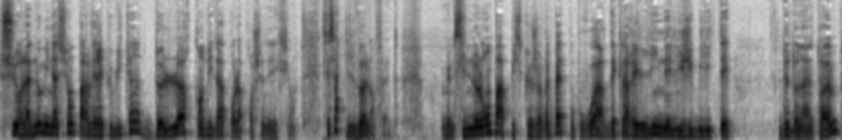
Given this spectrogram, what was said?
sur la nomination par les républicains de leur candidat pour la prochaine élection. C'est ça qu'ils veulent en fait. Même s'ils ne l'auront pas, puisque je le répète, pour pouvoir déclarer l'inéligibilité de Donald Trump,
